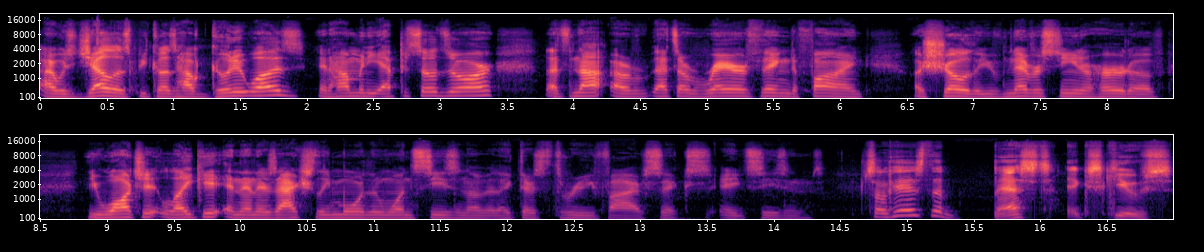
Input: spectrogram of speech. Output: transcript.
I was jealous because how good it was and how many episodes there are. That's not a that's a rare thing to find a show that you've never seen or heard of. You watch it, like it, and then there's actually more than one season of it. Like there's three, five, six, eight seasons. So here's the best excuse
